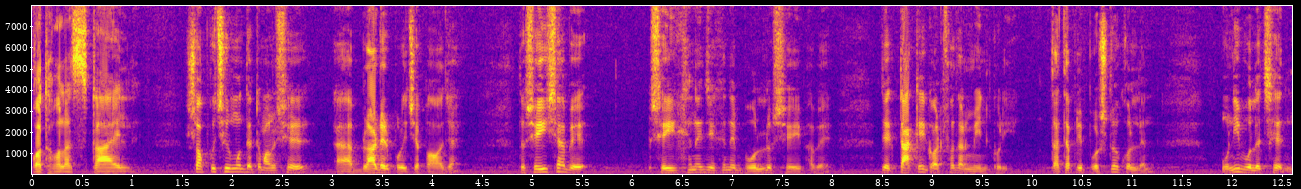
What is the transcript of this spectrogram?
কথা বলার স্টাইল সব কিছুর মধ্যে একটা মানুষের ব্লাডের পরিচয় পাওয়া যায়। তো সেই হিসাবে সেইখানে যেখানে বলল সেইভাবে যে তাকে গডফাদার মিন করি। তাতে আপনি প্রশ্ন করলেন। উনি বলেছেন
